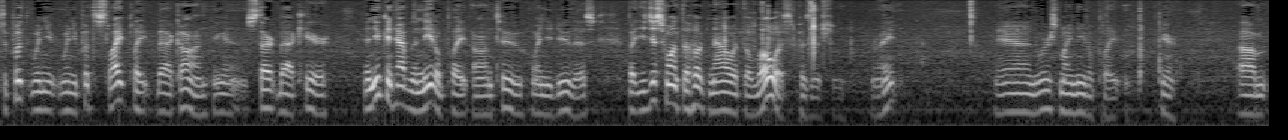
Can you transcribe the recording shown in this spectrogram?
to put when you when you put the slide plate back on, you're gonna start back here. And you can have the needle plate on too when you do this, but you just want the hook now at the lowest position, right? And where's my needle plate? Here. Um,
